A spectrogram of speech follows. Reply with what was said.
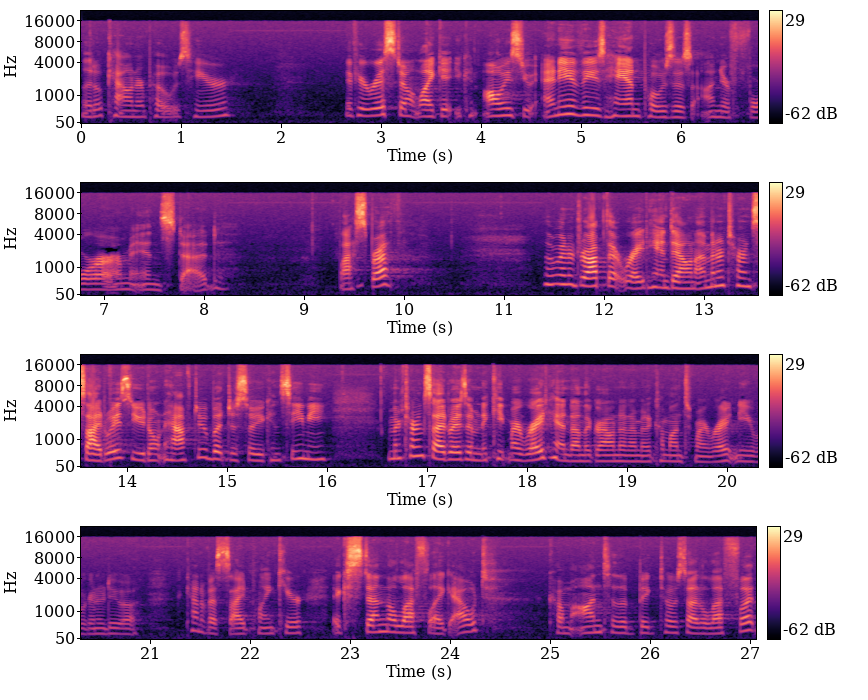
Little counter pose here. If your wrists don't like it, you can always do any of these hand poses on your forearm instead. Last breath. Then we're going to drop that right hand down. I'm going to turn sideways. You don't have to, but just so you can see me. I'm going to turn sideways. I'm going to keep my right hand on the ground and I'm going to come onto my right knee. We're going to do a kind of a side plank here. Extend the left leg out. Come onto the big toe side of left foot.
